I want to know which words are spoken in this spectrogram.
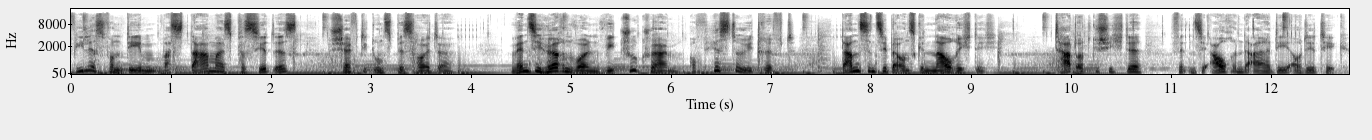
Vieles von dem, was damals passiert ist, beschäftigt uns bis heute. Wenn Sie hören wollen, wie True Crime auf History trifft, dann sind Sie bei uns genau richtig. Tatortgeschichte finden Sie auch in der ARD Audiothek.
